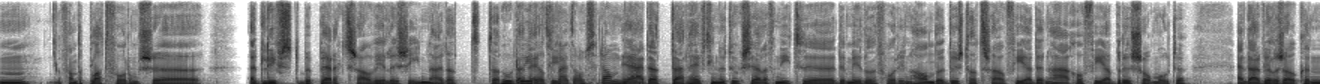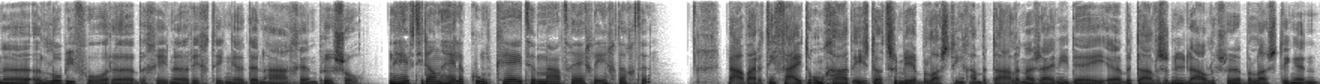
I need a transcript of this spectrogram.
um, van de platforms het liefst beperkt zou willen zien. Nou, dat, dat, Hoe doe je dat vanuit Amsterdam? Ja, ja dat, daar heeft hij natuurlijk zelf niet uh, de middelen voor in handen. Dus dat zou via Den Haag of via Brussel moeten. En daar willen ze ook een, uh, een lobby voor uh, beginnen richting Den Haag en Brussel. En heeft hij dan hele concrete maatregelen in gedachten? Nou, waar het in feite om gaat is dat ze meer belasting gaan betalen. Naar zijn idee betalen ze nu nauwelijks belasting en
